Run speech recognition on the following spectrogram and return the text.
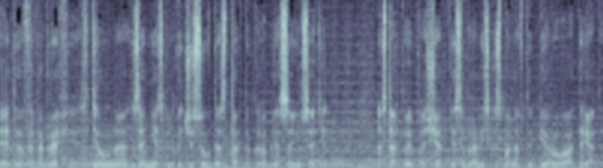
Эта фотография сделана за несколько часов до старта корабля «Союз-1». На стартовой площадке собрались космонавты первого отряда.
